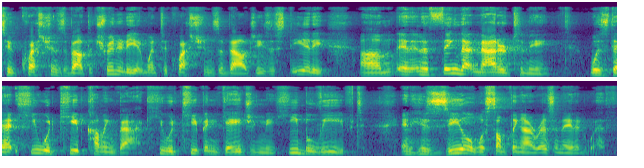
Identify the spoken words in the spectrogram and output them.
to questions about the Trinity, it went to questions about Jesus' deity. Um, and, and the thing that mattered to me was that he would keep coming back, he would keep engaging me. He believed, and his zeal was something I resonated with.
